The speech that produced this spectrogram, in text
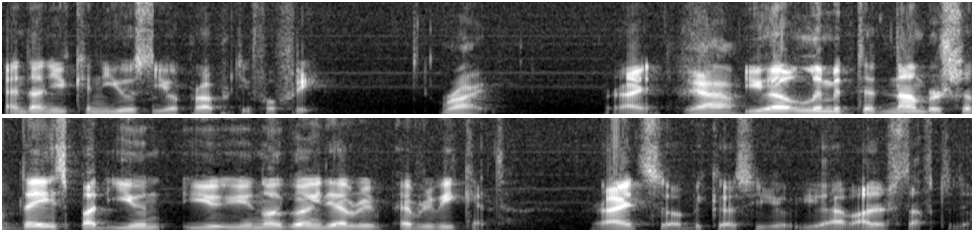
and then you can use your property for free. Right. right? Yeah. You have limited numbers of days, but you, you you're not going there every every weekend, right? So because you you have other stuff to do.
